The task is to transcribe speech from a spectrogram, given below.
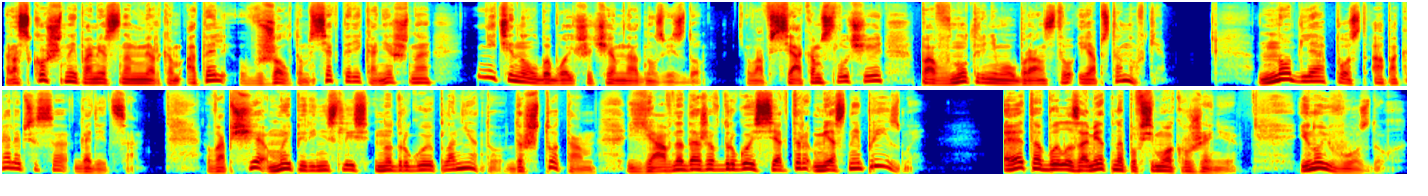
Роскошный по местным меркам отель в желтом секторе, конечно, не тянул бы больше, чем на одну звезду. Во всяком случае, по внутреннему убранству и обстановке. Но для постапокалипсиса годится. Вообще, мы перенеслись на другую планету. Да что там, явно даже в другой сектор местной призмы. Это было заметно по всему окружению. Иной воздух,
